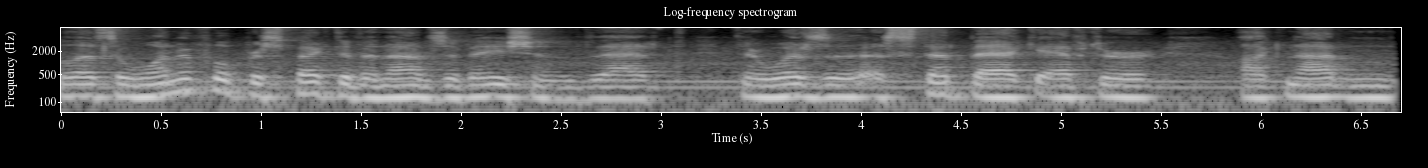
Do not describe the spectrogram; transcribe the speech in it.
Well, that's a wonderful perspective and observation that there was a, a step back after Akhenaten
